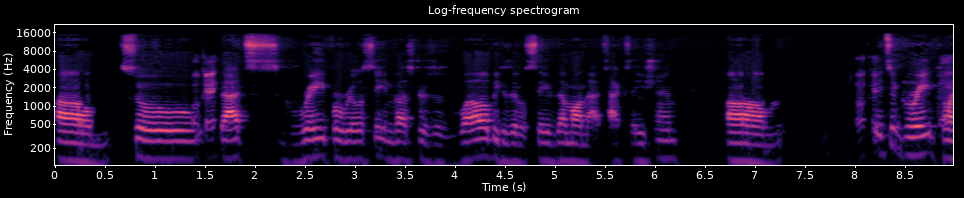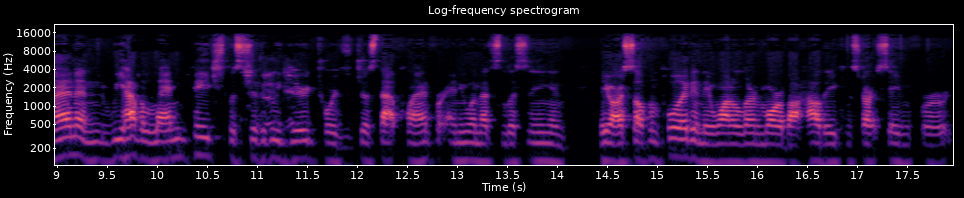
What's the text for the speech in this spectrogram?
Um, so okay. that's great for real estate investors as well because it'll save them on that taxation. Um, okay. It's a great plan, and we have a landing page specifically geared towards just that plan for anyone that's listening and they are self-employed and they want to learn more about how they can start saving for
